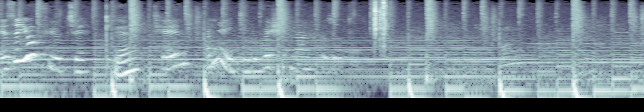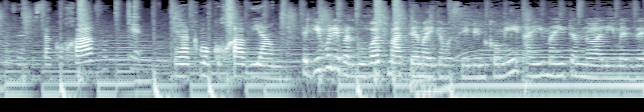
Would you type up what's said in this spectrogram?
איזה יופי יוצא. כן? כן, אני הייתי לובשת נעל כזאת. זה עושה כוכב? נראה כמו כוכב ים. תגיבו לי בתגובות מה אתם הייתם עושים במקומי, האם הייתם נועלים את זה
